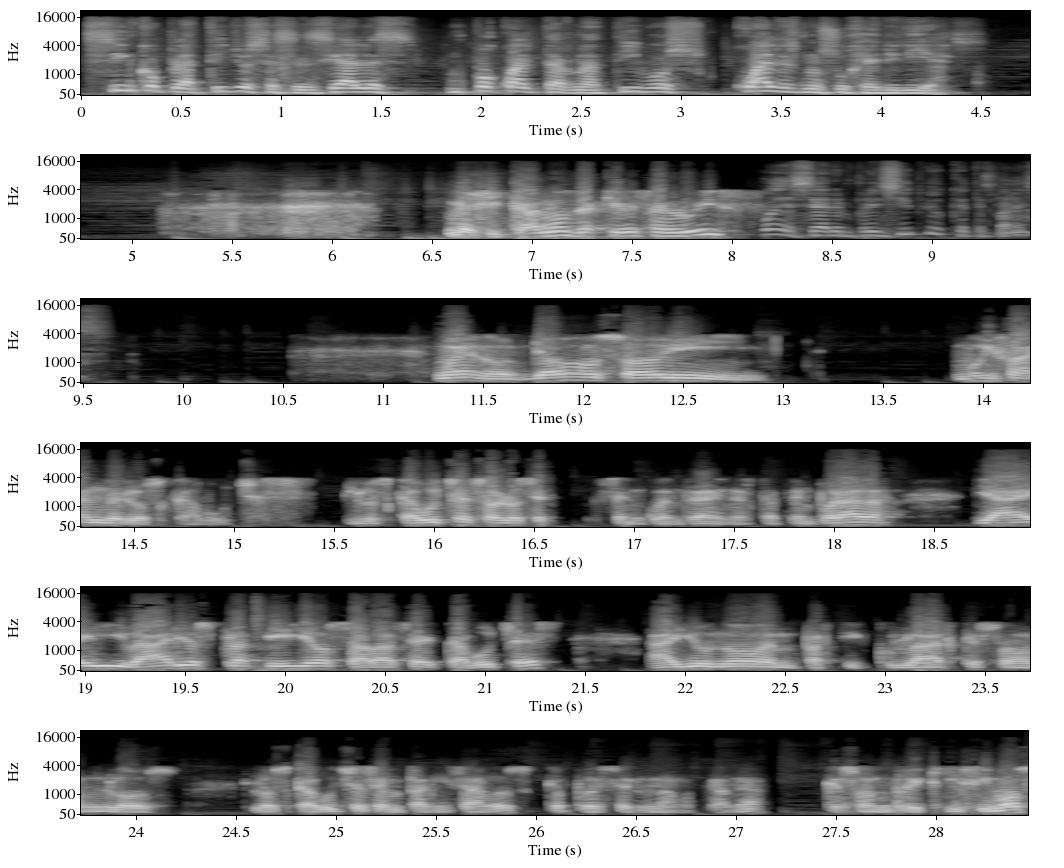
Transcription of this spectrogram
cinco platillos esenciales un poco alternativos, ¿cuáles nos sugerirías? Mexicanos de aquí de San Luis, Puede ser en principio, ¿qué te parece? bueno, yo soy muy fan de los cabuchas. Y los cabuchas solo se, se encuentran en esta temporada. Ya hay varios platillos a base de cabuches. Hay uno en particular que son los, los cabuches empanizados, que puede ser una botana, que son riquísimos.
